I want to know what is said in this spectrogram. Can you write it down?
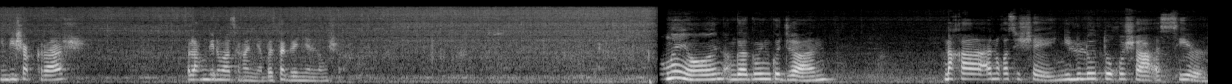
Hindi siya crush. Wala akong ginawa sa kanya. Basta ganyan lang siya. Ngayon, ang gagawin ko dyan, naka, ano kasi siya eh, niluluto ko siya as sear.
